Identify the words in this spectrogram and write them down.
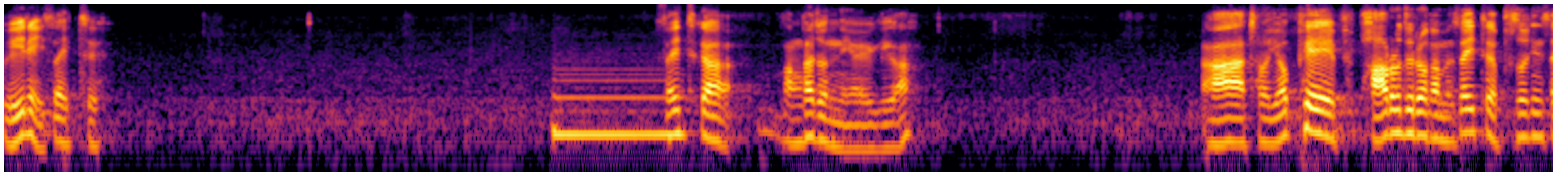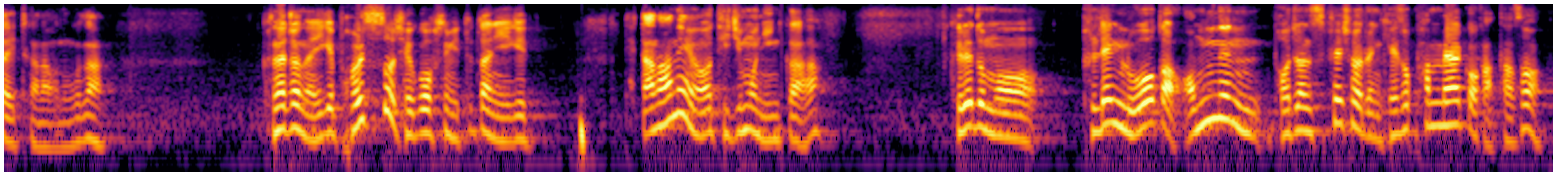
왜 이래 이 사이트? 사이트가 망가졌네요 여기가. 아 저 옆에 바로 들어가면 사이트가 부서진 사이트가 나오는구나. 그나저나 이게 벌써 재고 없음이 뜨다니 이게 대단하네요 디지몬 인가. 그래도 뭐 블랙 로어가 없는 버전 스페셜은 계속 판매할 것 같아서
